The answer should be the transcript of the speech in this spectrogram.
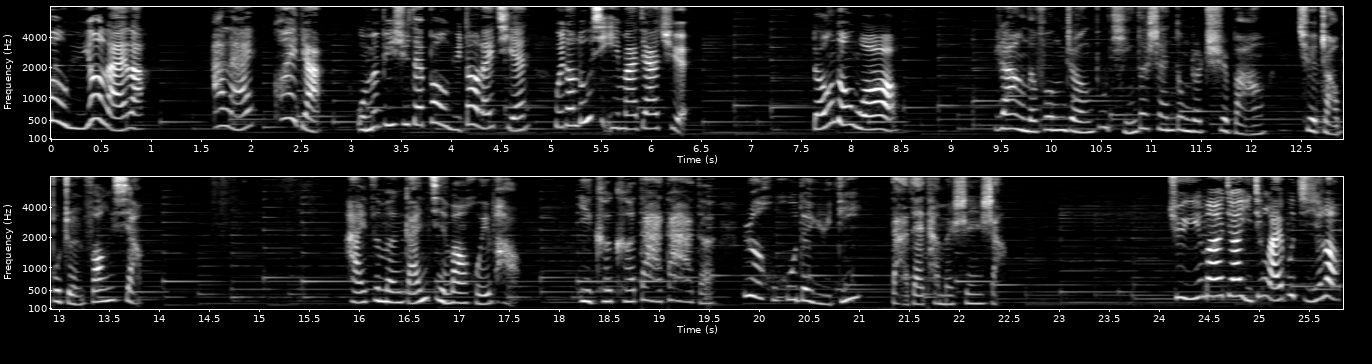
暴雨要来了！阿来，快点，我们必须在暴雨到来前回到露西姨妈家去。等等我！让的风筝不停地扇动着翅膀，却找不准方向。孩子们赶紧往回跑，一颗颗大大的、热乎乎的雨滴打在他们身上。去姨妈家已经来不及了，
